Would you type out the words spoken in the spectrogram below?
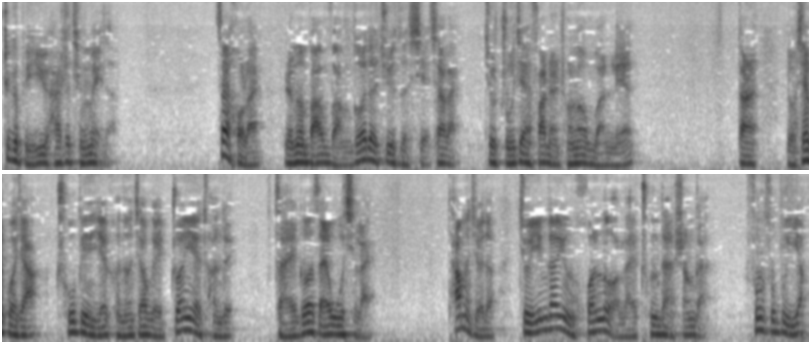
这个比喻还是挺美的。再后来，人们把挽歌的句子写下来，就逐渐发展成了挽联。当然，有些国家出殡也可能交给专业团队载歌载舞起来，他们觉得就应该用欢乐来冲淡伤感，风俗不一样。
